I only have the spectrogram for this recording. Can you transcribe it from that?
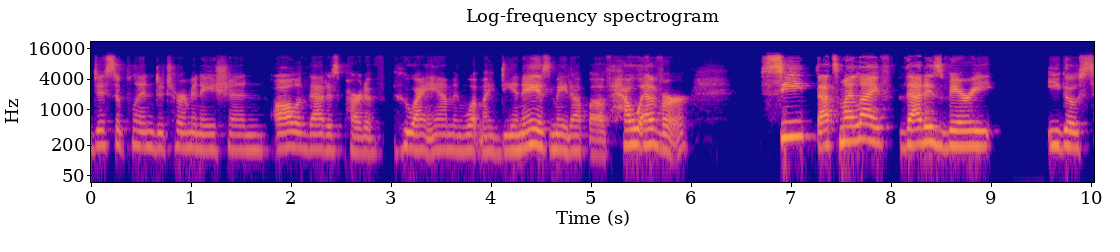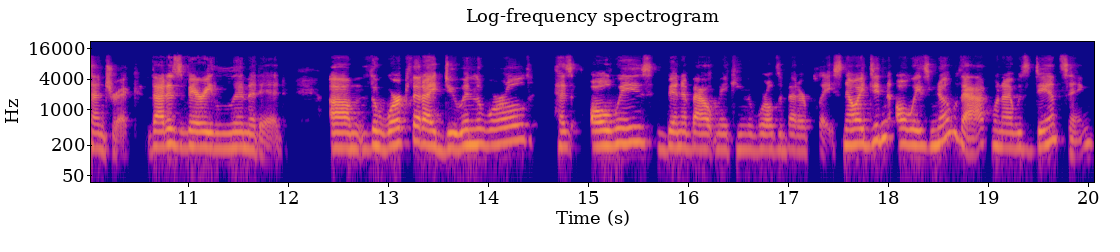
discipline, determination, all of that is part of who I am and what my DNA is made up of. However, see, that's my life. That is very egocentric. That is very limited. Um, the work that I do in the world has always been about making the world a better place. Now, I didn't always know that when I was dancing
